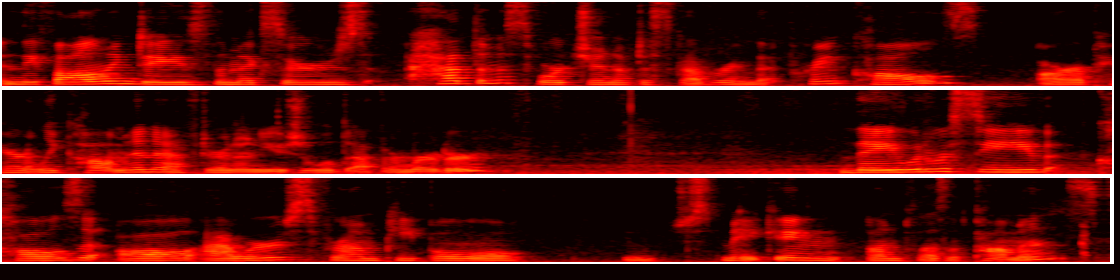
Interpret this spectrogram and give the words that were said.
In the following days, the Mixers had the misfortune of discovering that prank calls are apparently common after an unusual death or murder. They would receive calls at all hours from people just making unpleasant comments.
